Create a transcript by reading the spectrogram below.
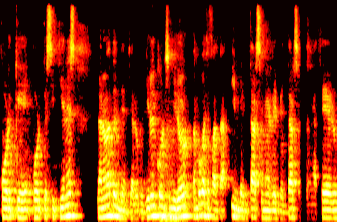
porque, porque si tienes la nueva tendencia, lo que quiere el consumidor, tampoco hace falta inventarse ni reinventarse, ni hacer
